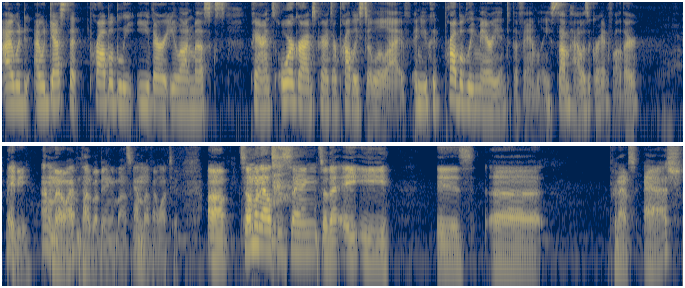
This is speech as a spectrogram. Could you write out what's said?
I would. I would guess that probably either Elon Musk's parents or Grimes' parents are probably still alive, and you could probably marry into the family somehow as a grandfather. Maybe. I don't know. I haven't thought about being a Musk. I don't know if I want to. Uh, someone else is saying so that AE is uh, pronounced Ash,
